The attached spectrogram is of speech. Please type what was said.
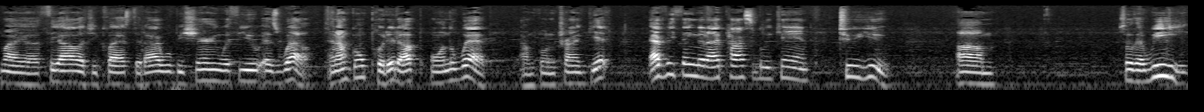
my uh, theology class that I will be sharing with you as well. And I'm going to put it up on the web. I'm going to try and get everything that I possibly can to you um, so that we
